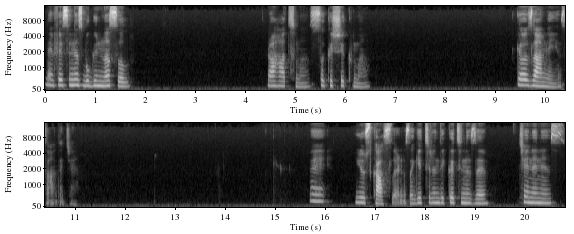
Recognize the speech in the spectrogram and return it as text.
Nefesiniz bugün nasıl? Rahat mı? Sıkışık mı? Gözlemleyin sadece. Ve yüz kaslarınıza getirin dikkatinizi. Çeneniz,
